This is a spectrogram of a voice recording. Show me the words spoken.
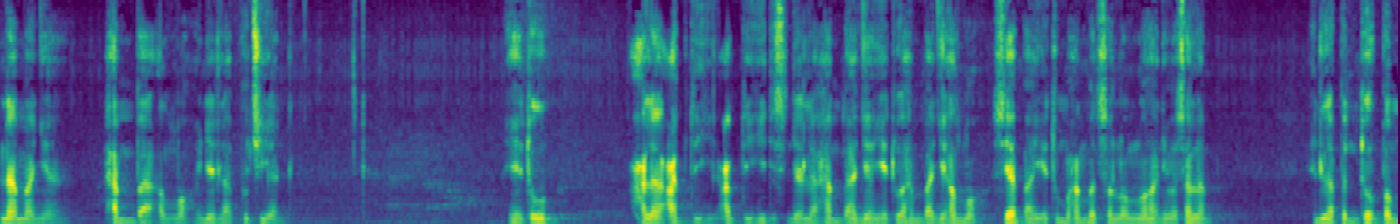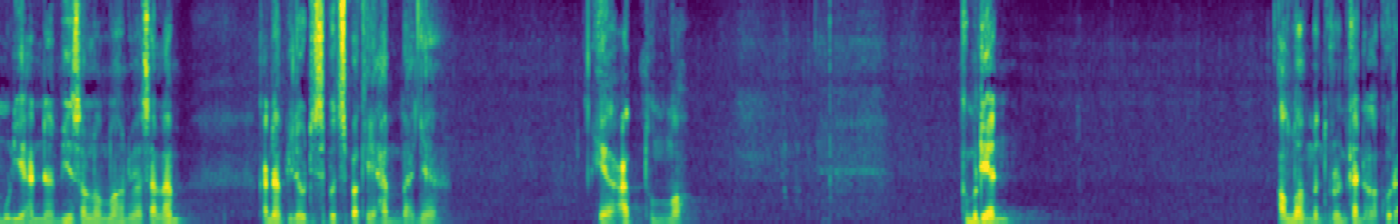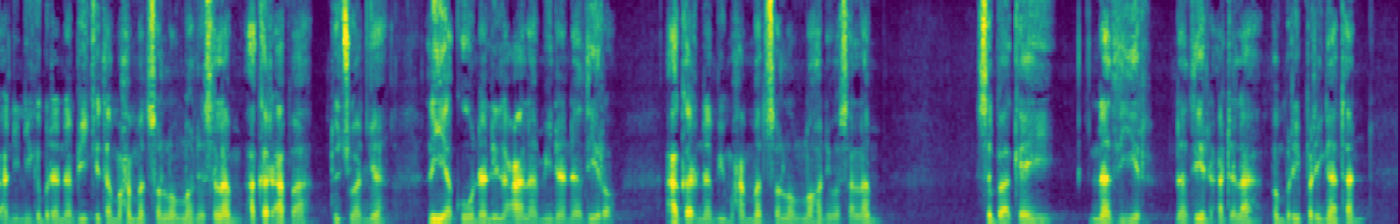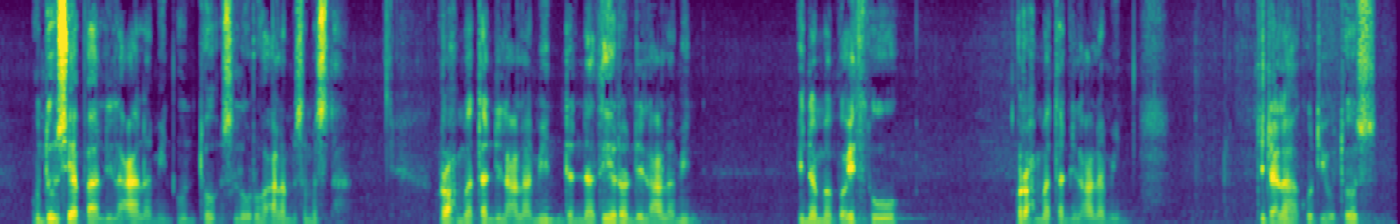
namanya. Hamba Allah. Ini adalah pujian. Yaitu ala abdi abdihi di sini adalah hambanya yaitu hambanya Allah. Siapa? Yaitu Muhammad sallallahu alaihi wasallam. Inilah bentuk pemuliaan Nabi sallallahu alaihi wasallam karena beliau disebut sebagai hambanya. Ya Abdullah. Kemudian Allah menurunkan Al-Quran ini kepada Nabi kita Muhammad SAW agar apa? Tujuannya liyakuna lil alamina nadhira agar Nabi Muhammad SAW sebagai nadhir. Nadhir adalah pemberi peringatan untuk siapa lil alamin untuk seluruh alam semesta. Rahmatan lil alamin dan nadhiran lil alamin. Inama bu'ithu rahmatan lil alamin. Tidaklah aku diutus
